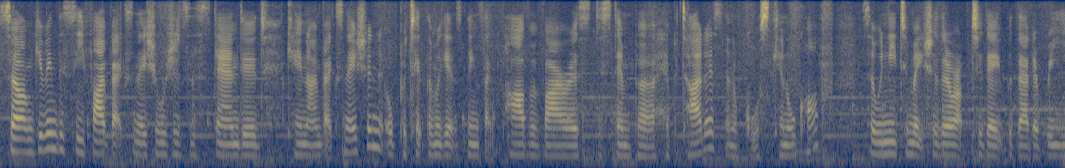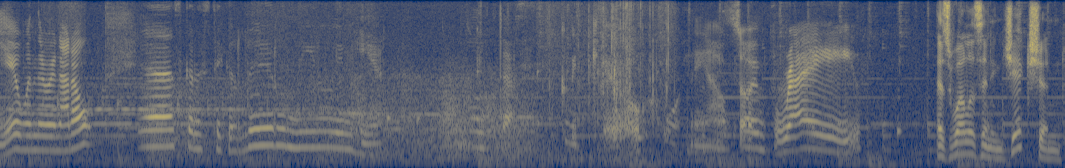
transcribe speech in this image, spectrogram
So I'm giving the C5 vaccination, which is the standard canine vaccination. It will protect them against things like parvovirus, distemper, hepatitis, and of course kennel cough. So we need to make sure they're up to date with that every year when they're an adult. Just gonna stick a little needle in here. Good girl. They are so brave. As well as an injection,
